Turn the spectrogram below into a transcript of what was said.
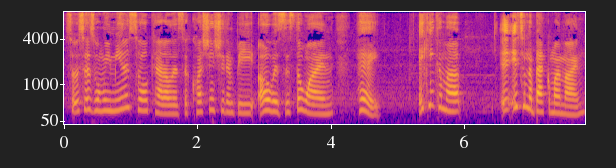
So it says when we meet a soul catalyst, the question shouldn't be, oh, is this the one? Hey, it can come up. it's in the back of my mind,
